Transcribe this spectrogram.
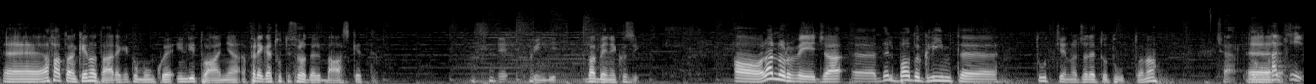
Eh, ha fatto anche notare che comunque in Lituania frega tutti solo del basket. e quindi va bene così. Oh, la Norvegia, eh, del Bodo Glimt, eh, tutti hanno già detto tutto, no? Certo. Eh, Ma chi?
